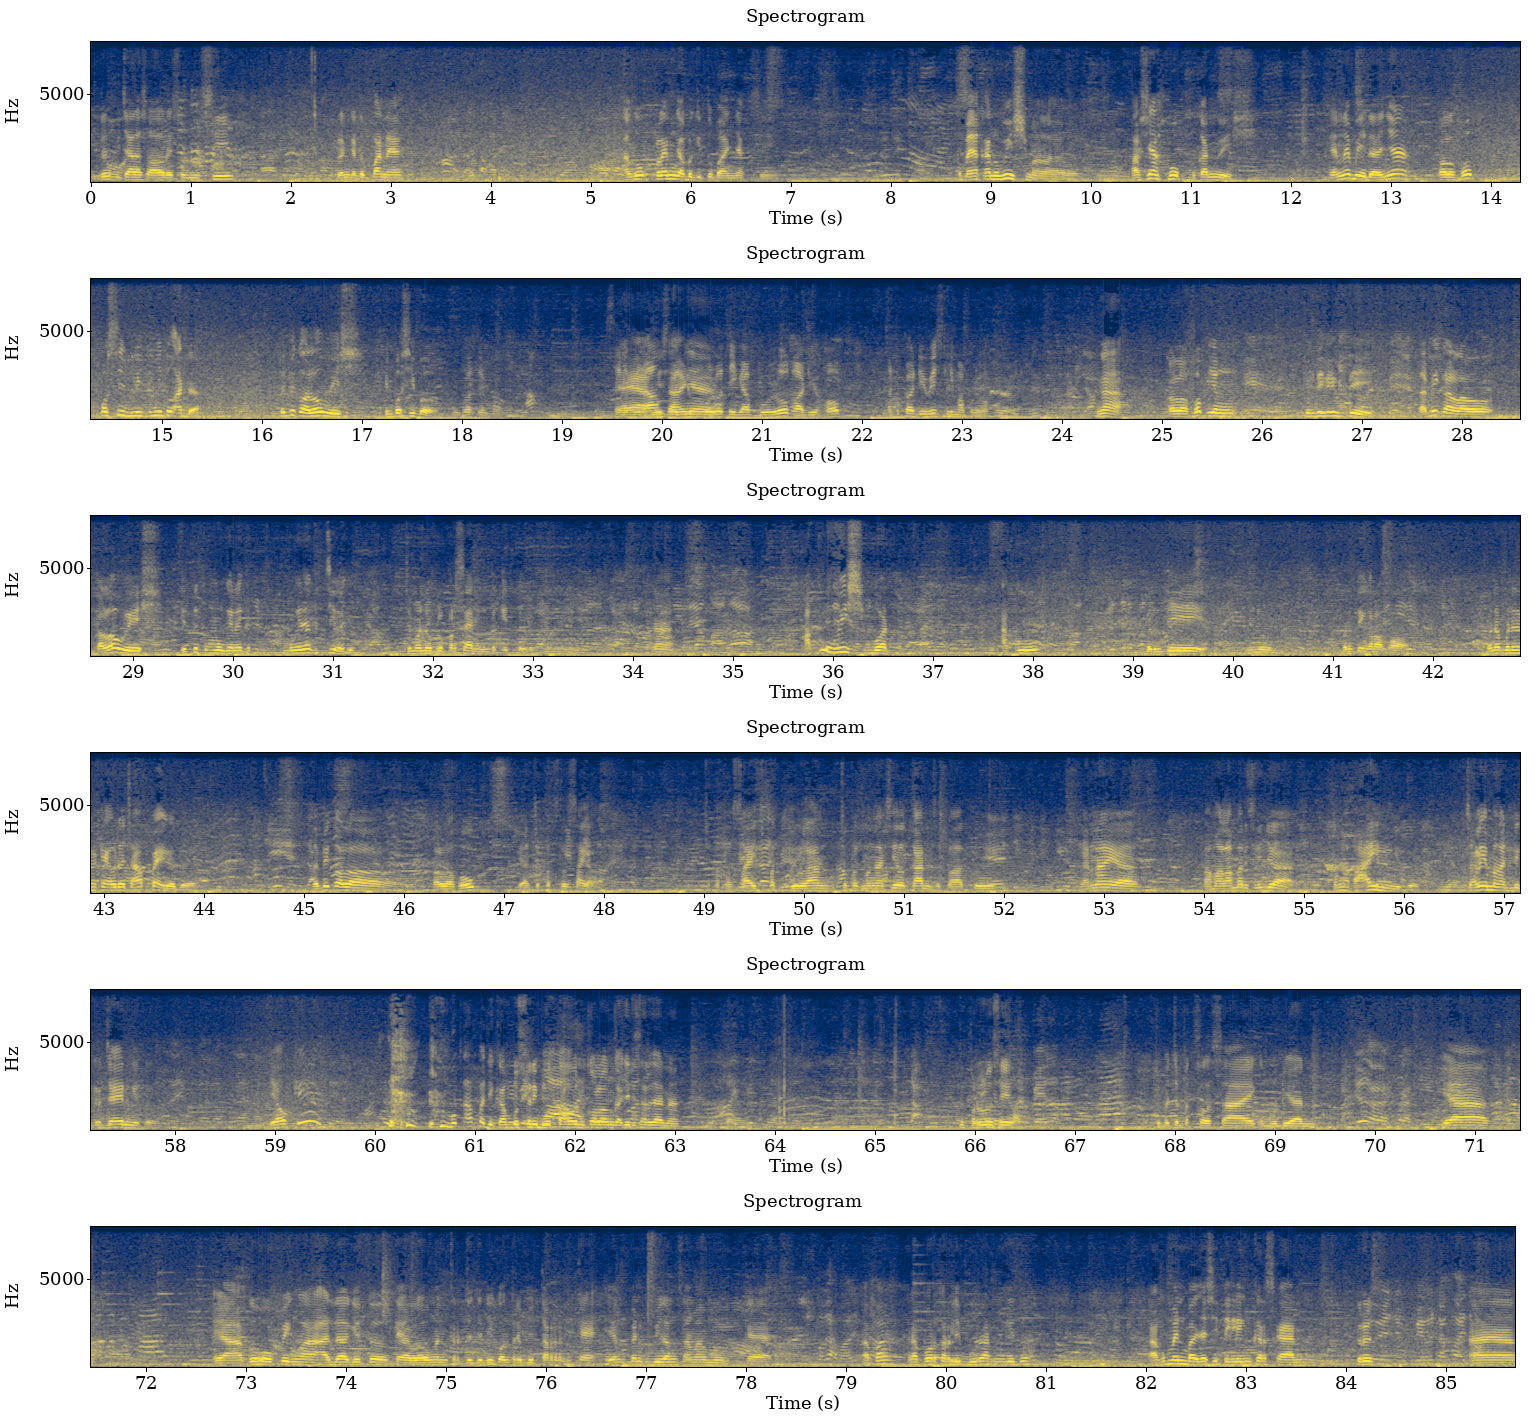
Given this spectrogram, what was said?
terus bicara soal resolusi plan ke depan ya. Aku plan nggak begitu banyak sih. Kebanyakan wish malah. Harusnya hope bukan wish. Karena bedanya kalau hope possibility-nya itu ada. Tapi kalau wish impossible. Impossible. Bisa Kayak dibilang misalnya- 70 30 kalau di hope tapi kalau di wish 50 50 ya nggak kalau hope yang 50-50 tapi kalau kalau wish itu kemungkinan kemungkinan kecil gitu. Cuma 20% untuk itu. Nah aku wish buat aku berhenti minum berhenti ngerokok. Bener-bener kayak udah capek gitu. Tapi kalau kalau hope ya cepet selesai lah. Cepet selesai cepet pulang cepet menghasilkan sesuatu. Karena ya lama-lama di sini juga "Kau ngapain? gitu. Kecuali emang ada dikerjain gitu ya oke. Buat apa di kampus seribu tahun kalau nggak jadi sarjana? Itu perlu sih. Cepet-cepet selesai kemudian ya ya aku hoping lah ada gitu kayak lowongan kerja jadi kontributor kayak yang kemarin aku bilang samamu kayak apa reporter liburan gitu. Aku main baca City Linkers kan. Terus eh,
